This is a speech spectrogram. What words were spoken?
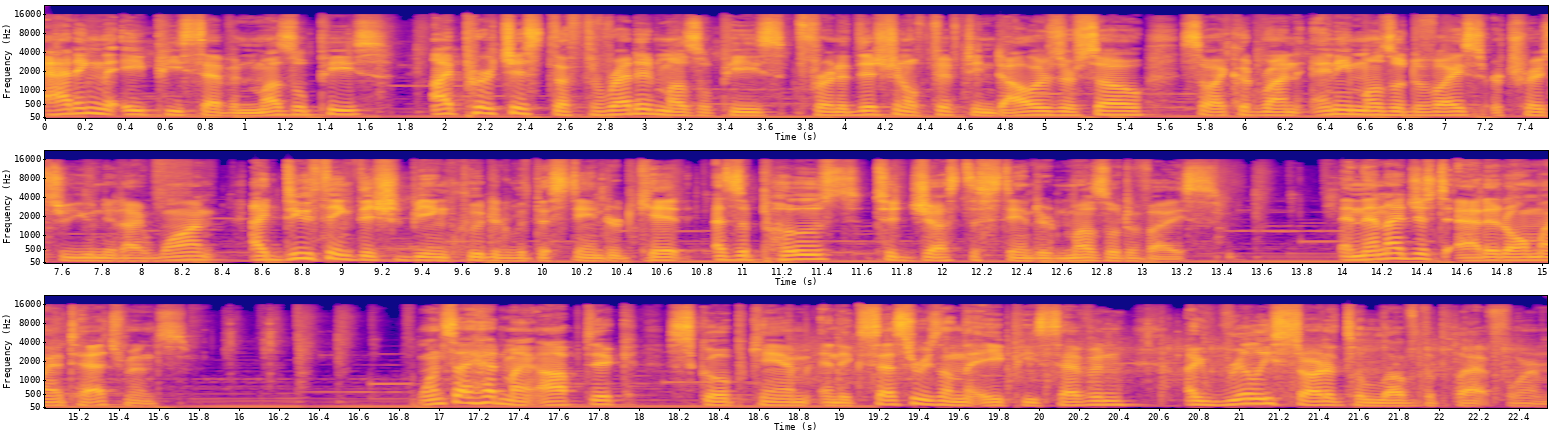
adding the AP7 muzzle piece, I purchased the threaded muzzle piece for an additional $15 or so, so I could run any muzzle device or tracer unit I want. I do think this should be included with the standard kit, as opposed to just the standard muzzle device. And then I just added all my attachments. Once I had my optic, scope cam, and accessories on the AP7, I really started to love the platform.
